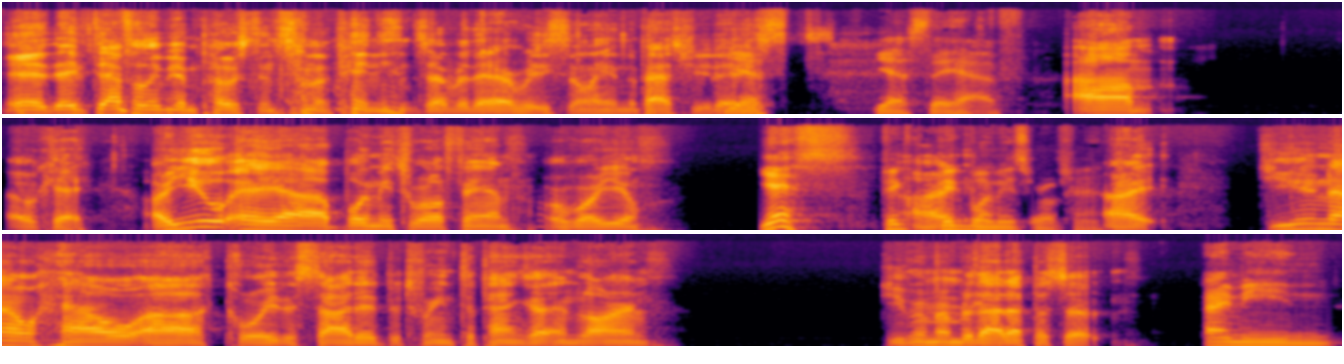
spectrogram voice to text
yeah, they've definitely been posting some opinions over there recently in the past few days. Yes, yes, they have. Um, okay. Are you a uh, Boy Meets World fan, or were you? Yes, big big Boy Meets World fan. All right. Do you know how uh, Corey decided between Topanga and Lauren? Do you remember that episode? I mean,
